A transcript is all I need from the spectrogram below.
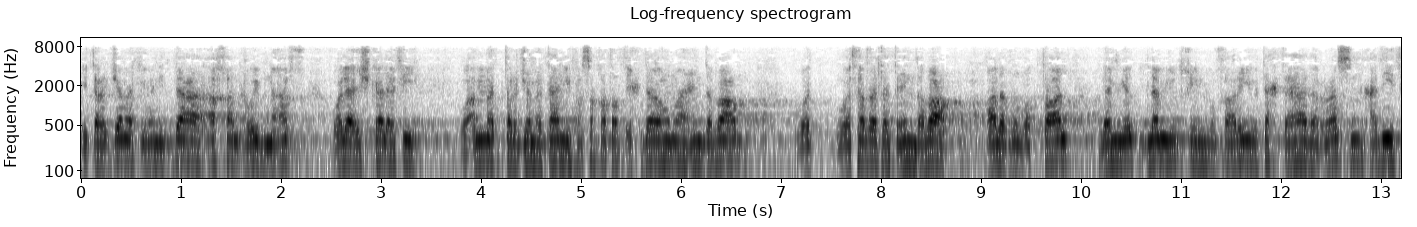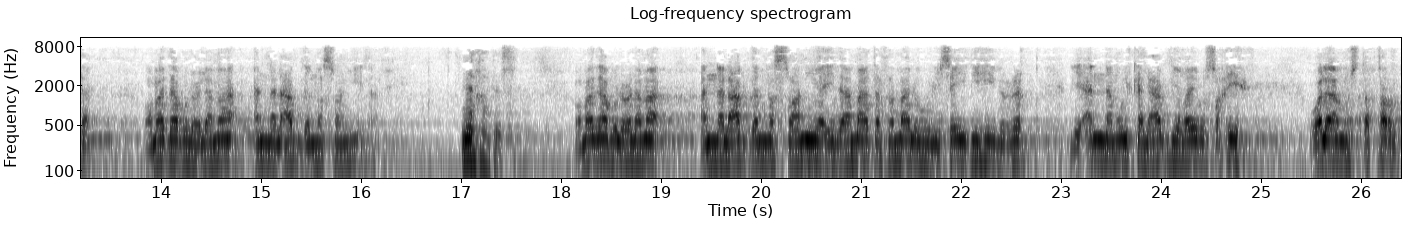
لترجمة من ادعى أخا أو ابن أخ ولا إشكال فيه وأما الترجمتان فسقطت إحداهما عند بعض وثبتت عند بعض. قال ابن بطال لم لم يدخل البخاري تحت هذا الرسم حديثا. ومذهب العلماء أن العبد النصراني إلى ومذهب العلماء أن العبد النصراني إذا مات فماله لسيده بالرق. لأن ملك العبد غير صحيح ولا مستقر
